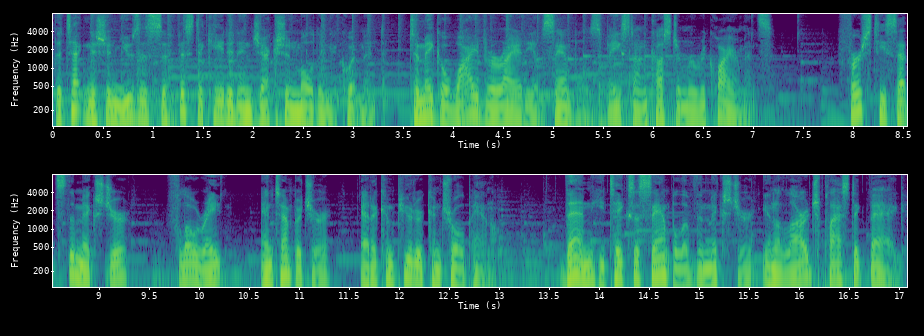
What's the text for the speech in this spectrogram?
the technician uses sophisticated injection molding equipment to make a wide variety of samples based on customer requirements. First, he sets the mixture, flow rate, and temperature at a computer control panel. Then he takes a sample of the mixture in a large plastic bag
